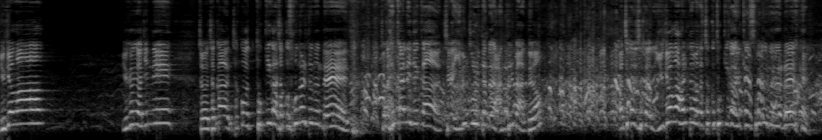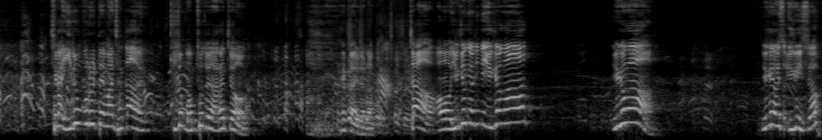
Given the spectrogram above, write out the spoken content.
유경아, 유경이 어딨니? 저 잠깐 자꾸 토끼가 자꾸 손을 드는데 저 헷갈리니까 제가 이름 부를 때는 안 들으면 안 돼요? 아 잠깐 잠깐 유경아 할 때마다 자꾸 토끼가 이렇게 손을 드는데 제가 이름 부를 때만 잠깐 귀 좀 멈춰줘요 알았죠? 아, 헷갈려라. 자, 어, 유경이 어딨니? 유경아? 유경아! 유경이 있어? 유경 있어요?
